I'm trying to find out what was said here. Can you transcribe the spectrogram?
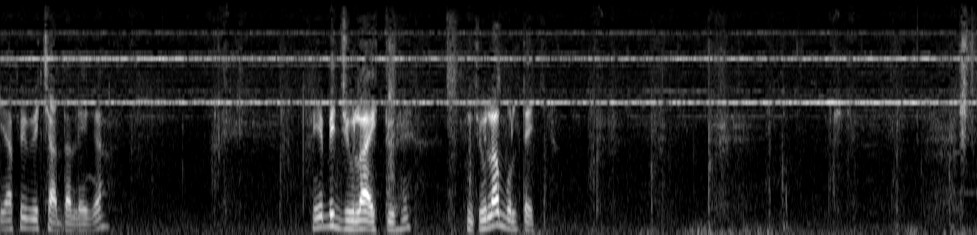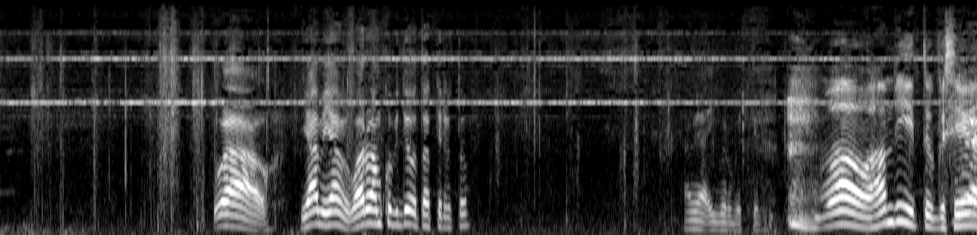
या फिर भी चादर लेगा। ये भी झूला एक है। झूला बोलते हैं। क्या वाह या में या में वारो हमको वीडियो बताते रहे तो हम यहाँ एक बार बैठ के वाह हम भी तो घुसेगा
